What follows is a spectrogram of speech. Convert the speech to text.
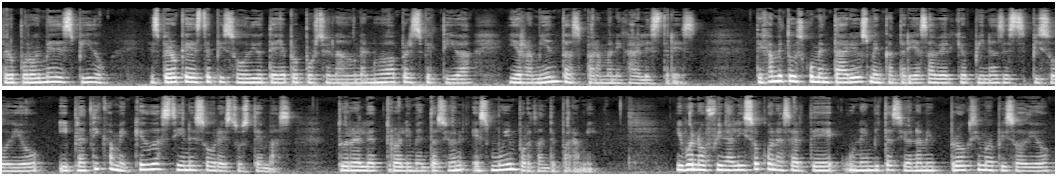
pero por hoy me despido. Espero que este episodio te haya proporcionado una nueva perspectiva y herramientas para manejar el estrés. Déjame tus comentarios, me encantaría saber qué opinas de este episodio y platícame qué dudas tienes sobre estos temas. Tu retroalimentación es muy importante para mí. Y bueno, finalizo con hacerte una invitación a mi próximo episodio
